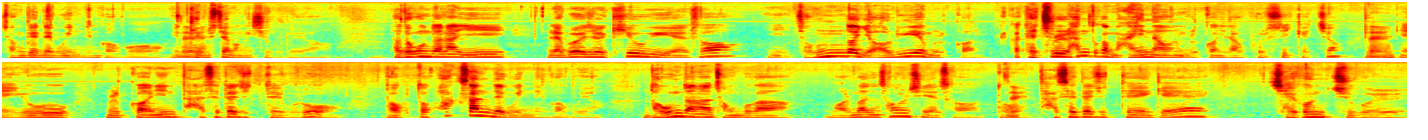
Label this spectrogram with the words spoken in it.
전개되고 있는 거고 이 네. 갭 투자 방식으로요. 더더군다나 이 레버리지를 키우기 위해서 좀 더 여류의 물건, 그러니까 대출 한도가 많이 나오는 물건이라고 볼 수 있겠죠. 네. 예, 요 물건인 다세대 주택으로 더욱더 확산되고 있는 거고요. 더군다나 정부가 뭐 얼마 전 서울시에서 또 네. 다세대 주택의 재건축을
